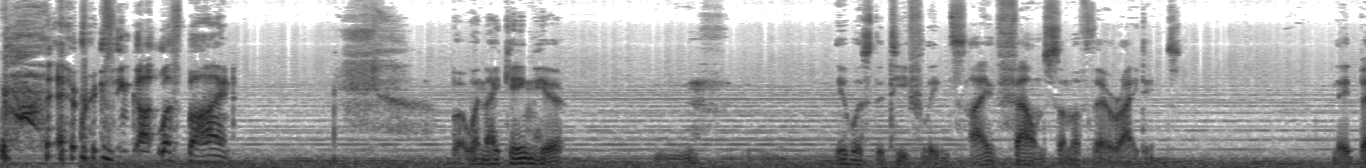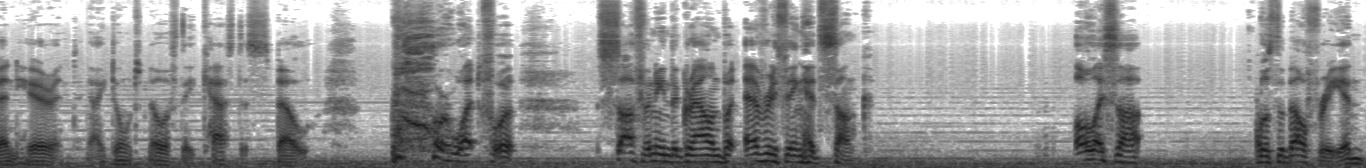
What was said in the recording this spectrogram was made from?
everything got left behind. But when I came here, it was the Tieflings. I found some of their writings. They'd been here, and I don't know if they cast a spell or what for softening the ground, but everything had sunk. All I saw was the belfry, and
